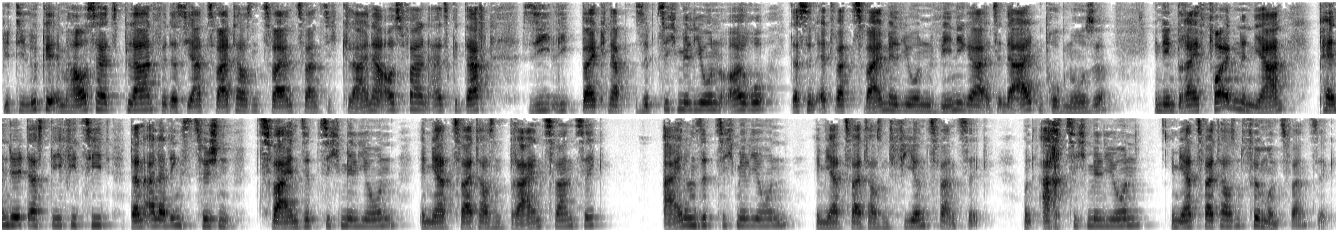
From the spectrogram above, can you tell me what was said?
wird die Lücke im Haushaltsplan für das Jahr 2022 kleiner ausfallen als gedacht. Sie liegt bei knapp 70 Millionen Euro. Das sind etwa zwei Millionen weniger als in der alten Prognose. In den drei folgenden Jahren pendelt das Defizit dann allerdings zwischen 72 Millionen im Jahr 2023, 71 Millionen im Jahr 2024 und 80 Millionen im Jahr 2025.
